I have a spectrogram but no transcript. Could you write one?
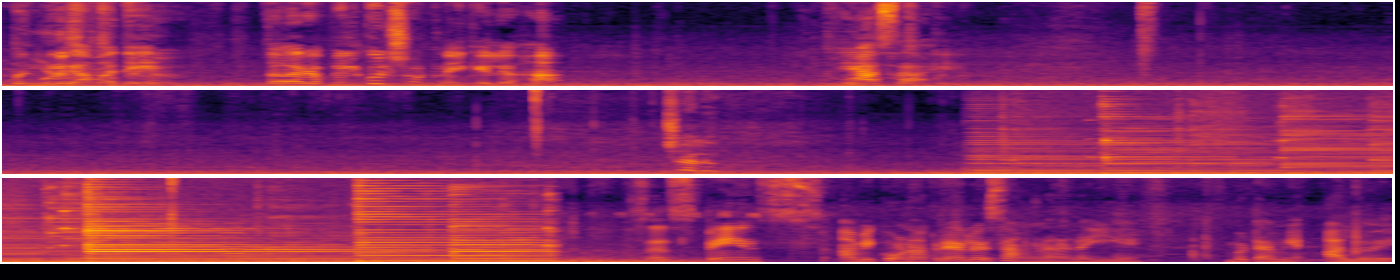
मंदिरामध्ये. तर बिलकुल शूट नाही केलं हा? हे असं आहे. चलो. आम्ही कोणाकडे आलोय सांगणार नाहीये बट आम्ही आलोय.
